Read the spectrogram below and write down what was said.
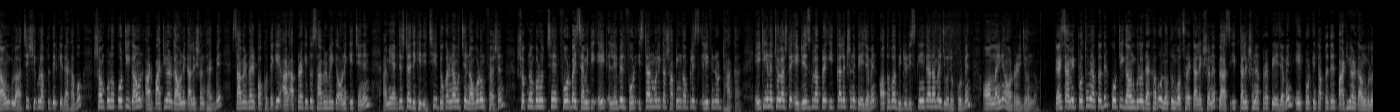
গাউনগুলো আছে, সেগুলো আপনাদেরকে দেখাবো। সম্পূর্ণ কোটি গাউন আর পার্টিওয়ার গাউনের কালেকশন থাকবে সাবের ভাইয়ের পক্ষ থেকে। আর আপনারা কিন্তু সাবের ভাইকে অনেকেই চেনেন। আমি অ্যাড্রেসটা দেখিয়ে দিচ্ছি। দোকানের নাম হচ্ছে নবরং ফ্যাশন। শপ নম্বর হচ্ছে four by seventy eight, level four star Mallika shopping complex, elephant road, Dhaka. এই ঠিকানায় চলে আসলে এই ড্রেসগুলো আপনারা ঈদ কালেকশনে পেয়ে যাবেন অথবা ভিডিওর স্ক্রিনে দেওয়া নাম্বারে যোগাযোগ করবেন অনলাইনে অর্ডারের জন্য। গাইস আমি প্রথমে আপনাদের কোটি গাউনগুলো দেখাবো নতুন বছরের কালেকশনে প্লাস ঈদ কালেকশনে আপনারা পেয়ে যাবেন। এরপর কিন্তু আপনাদের পার্টিওয়ার গাউনগুলো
